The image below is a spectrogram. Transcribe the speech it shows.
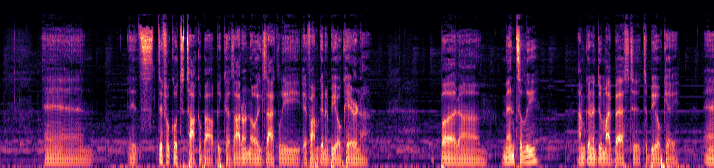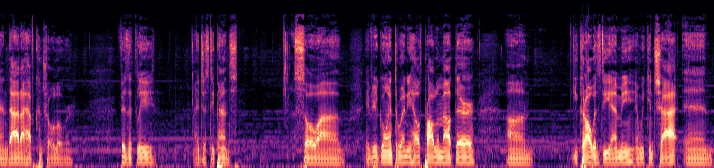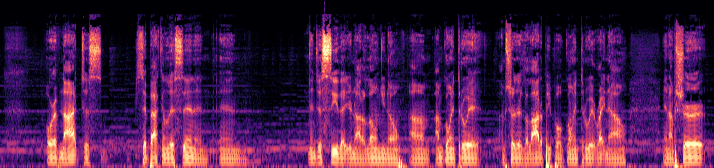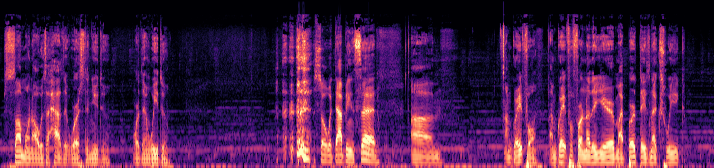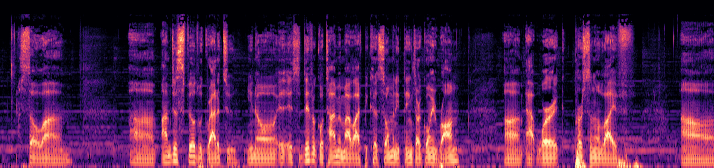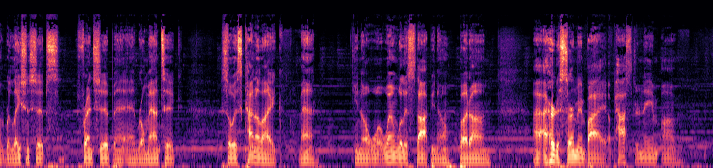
and it's difficult to talk about because I don't know exactly if I'm going to be okay or not. But um, mentally, I'm going to do my best to, to be okay and that I have control over. Physically, it just depends. So, um, if you're going through any health problem out there, um, you could always DM me and we can chat. And or if not, just sit back and listen and and and just see that you're not alone. You know, um, I'm going through it. I'm sure there's a lot of people going through it right now, and I'm sure someone always has it worse than you do or than we do. so, with that being said, um, I'm grateful. I'm grateful for another year. My birthday's next week. So, um, uh, I'm just filled with gratitude. You know, it, it's a difficult time in my life because so many things are going wrong um, at work, personal life, uh, relationships friendship and, and romantic. So it's kind of like, man, you know, when will it stop? You know, but um, I, I heard a sermon by a pastor named um,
